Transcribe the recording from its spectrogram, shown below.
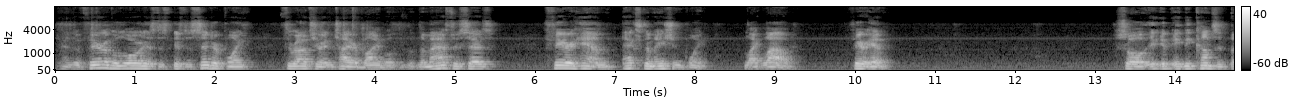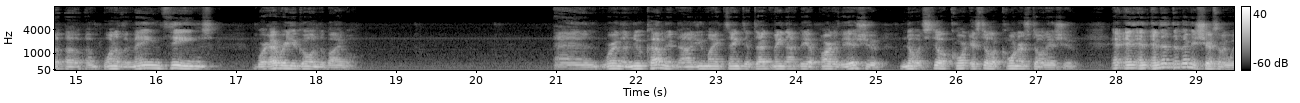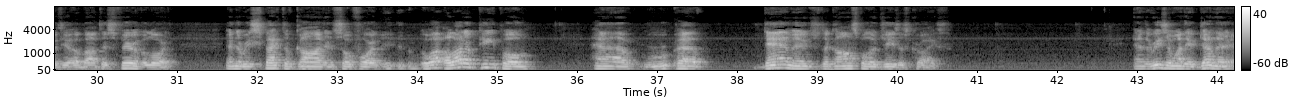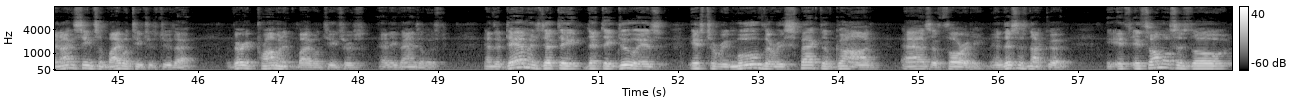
And the fear of the Lord is the, is the center point throughout your entire Bible. The Master says, fear him, exclamation point, like loud. Fear him. So it, it becomes a, a, a, one of the main themes wherever you go in the Bible. And we're in the new covenant now. You might think that that may not be a part of the issue. No, it's still it's still a cornerstone issue. And and, and then, let me share something with you about this fear of the Lord and the respect of God and so forth. A lot of people have have damaged the gospel of Jesus Christ. And the reason why they've done that, and I've seen some Bible teachers do that, very prominent Bible teachers and evangelists. And the damage that they that they do is is to remove the respect of God as authority. And this is not good. It's it's almost as though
